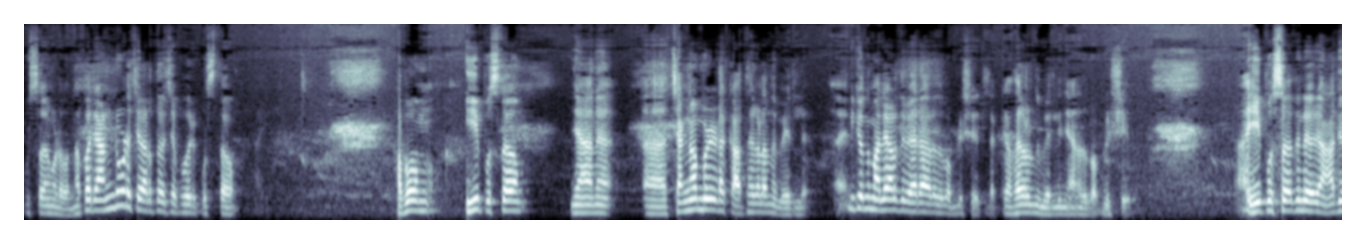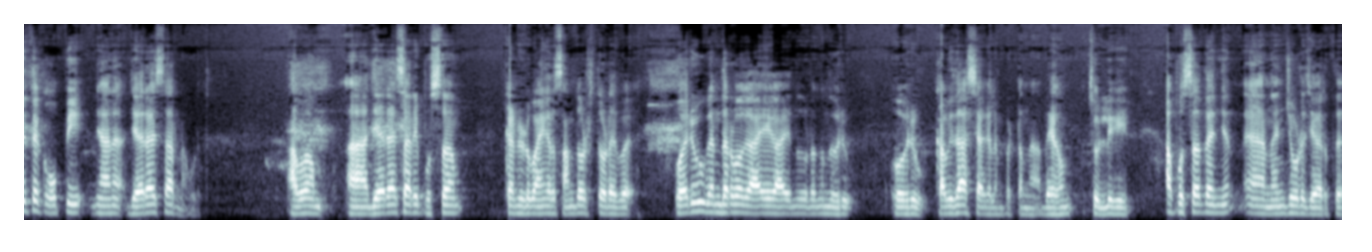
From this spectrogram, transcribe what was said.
പുസ്തകം കൂടെ വന്നു. അപ്പോൾ രണ്ടും കൂടെ ചേർത്ത് വെച്ചപ്പോൾ ഒരു പുസ്തകം. അപ്പം ഈ പുസ്തകം ഞാൻ ചങ്ങമ്പുഴയുടെ കഥകൾ എന്ന പേരിൽ എനിക്കൊന്ന് മലയാളത്തിൽ വേറെ ആരും പബ്ലിഷ് ചെയ്തിട്ടില്ല. എന്ന പേരിൽ ഞാനത് പബ്ലിഷ് ചെയ്തു. ഈ പുസ്തകത്തിന്റെ ഒരു ആദ്യത്തെ കോപ്പി ഞാൻ ജയരാജ് സാറിനാണ് കൊടുത്തത്. അപ്പം ജയരാജ് സാർ ഈ പുസ്തകം കണ്ടിട്ട് ഭയങ്കര സന്തോഷത്തോടെ വരൂ ഗന്ധർവ ഗായക എന്ന് തുടങ്ങുന്ന ഒരു ഒരു കവിതാശകലം പെട്ടെന്ന് അദ്ദേഹം ചൊല്ലുകയും ആ പുസ്തകത്തെ നെഞ്ചോട് ചേർത്ത്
